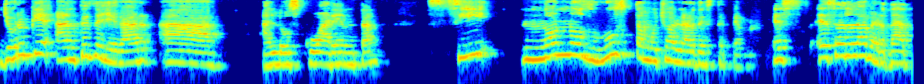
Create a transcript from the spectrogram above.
yo creo que antes de llegar a, los 40, sí no nos gusta mucho hablar de este tema. Es, esa es la verdad.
